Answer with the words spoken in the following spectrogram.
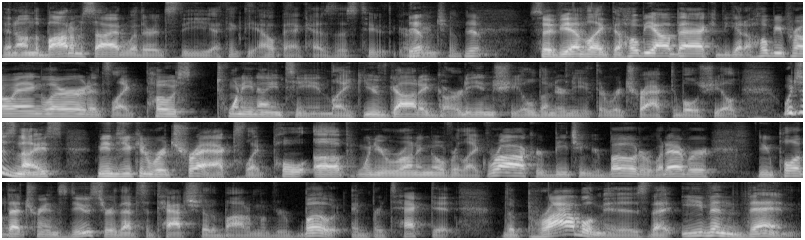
then on the bottom side, whether it's the, I think the Outback has this too, the Guardian Shield. yep. So if you have like the Hobie Outback, if you got a Hobie Pro Angler and it's like post 2019, like you've got a Guardian shield underneath, a retractable shield, which is nice. Means you can retract, like pull up when you're running over like rock or beaching your boat or whatever. You can pull up that transducer that's attached to the bottom of your boat and protect it. The problem is that even then,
